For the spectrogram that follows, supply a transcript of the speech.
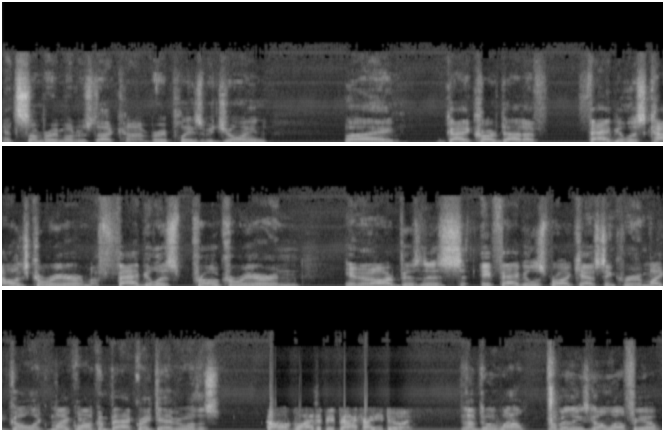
at sunburymotors.com. Very pleased to be joined by a guy who carved out a fabulous college career, a fabulous pro career, and in our business, a fabulous broadcasting career. Mike Golic. Mike, welcome back. Great to have you with us. Oh, glad to be back. How you doing? I'm doing well. Hope everything's going well for you.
